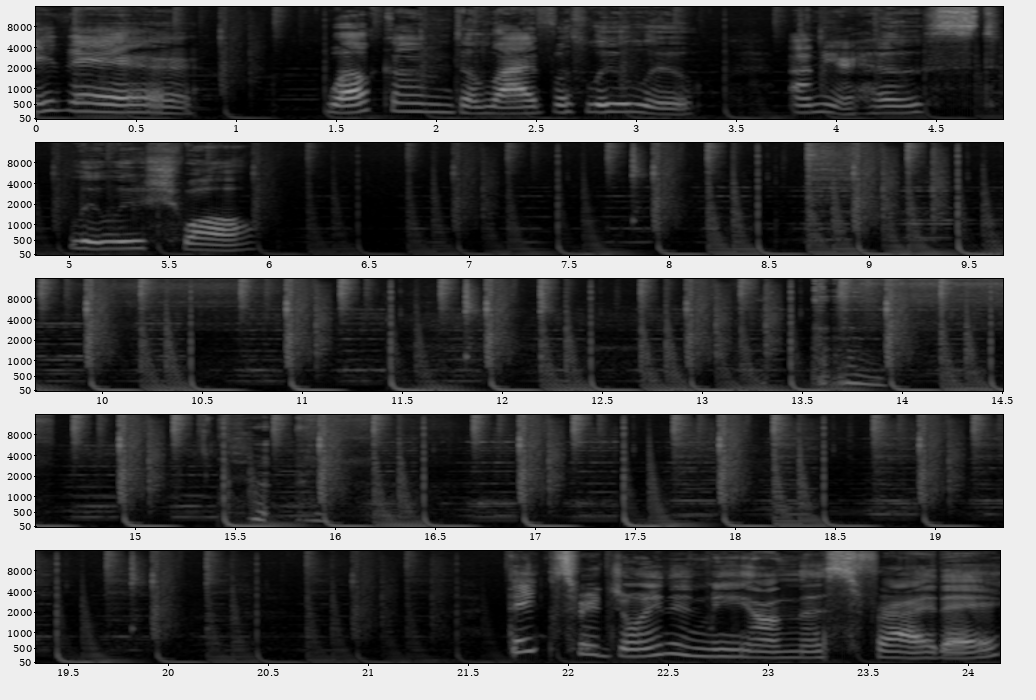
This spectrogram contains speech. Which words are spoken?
Hey there! Welcome to Live with Lulu. I'm your host, Lulu Schwall. Thanks for joining me on this Friday.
